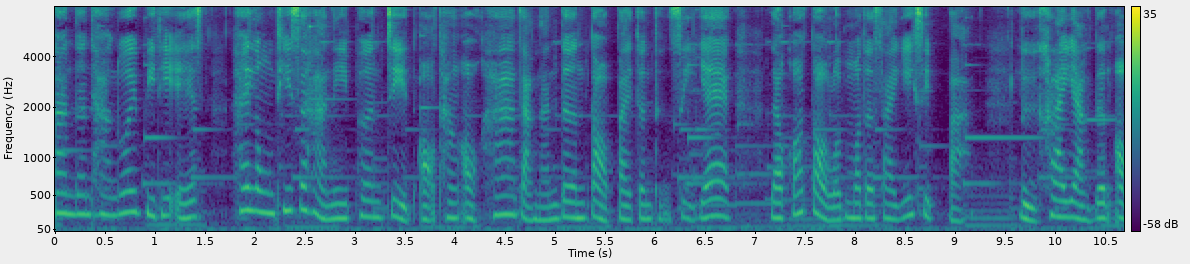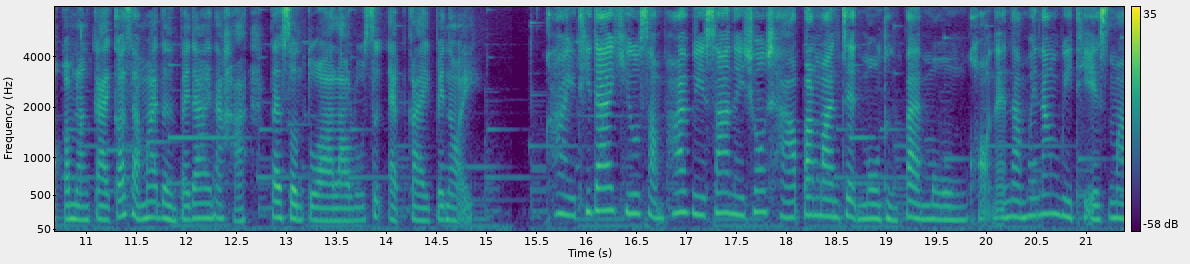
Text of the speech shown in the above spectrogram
การเดินทางด้วย BTS ให้ลงที่สถานีเพลินจิตออกทางออก 5 จากนั้นเดินต่อไปจนถึง 4 แยก แล้วก็ต่อรถมอเตอร์ไซค์ 20 บาท หรือใครอยากเดินออกกำลังกายก็สามารถเดินไปได้นะคะ แต่ส่วนตัวเรารู้สึกแอบไกลไปหน่อย ใครที่ได้คิวสัมภาษณ์วีซ่าในช่วงเช้าประมาณ 7 โมงถึง 8 โมง ขอแนะนำให้นั่ง BTS มา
